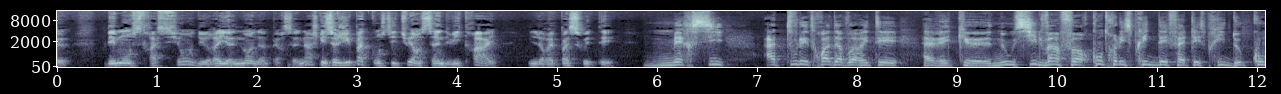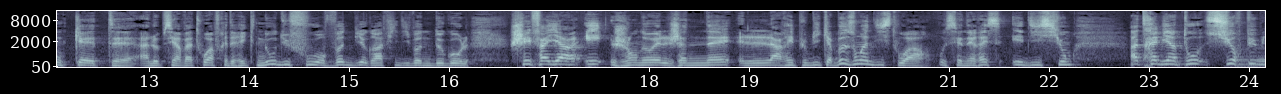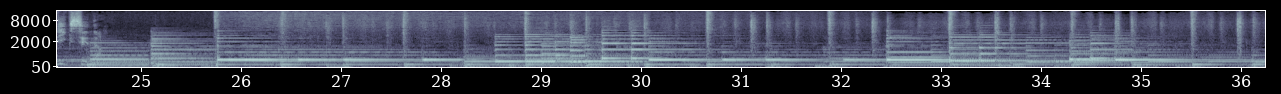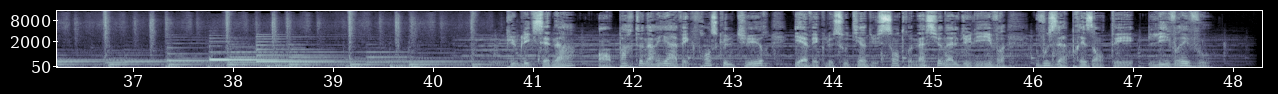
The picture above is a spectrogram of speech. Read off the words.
démonstration du rayonnement d'un personnage qu'il ne s'agit pas de constituer en sainte vitrail. Il ne l'aurait pas souhaité. Merci à tous les trois d'avoir été avec euh, nous. Sylvain Faure, contre l'esprit de défaite, l'esprit de conquête à l'Observatoire. Frédéric Naudufour, votre biographie d'Yvonne de Gaulle chez Fayard et Jean-Noël Jeannet. La République a besoin d'histoire au CNRS édition. À très bientôt sur Public Sénat. Public Sénat, en partenariat avec France Culture et avec le soutien du Centre national du livre, vous a présenté Livrez-vous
